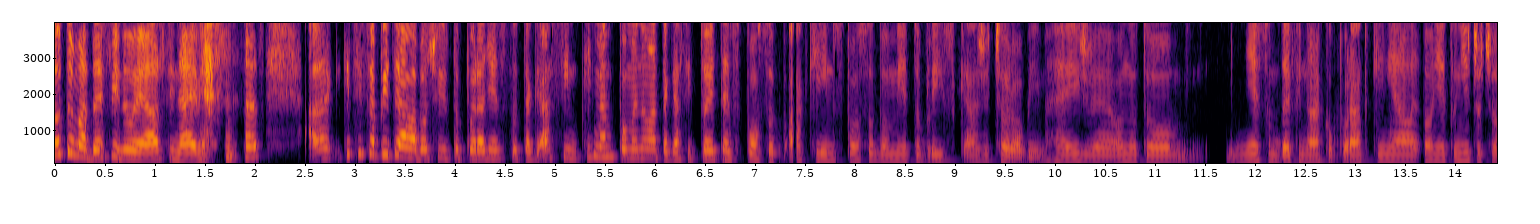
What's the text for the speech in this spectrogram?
Toto ma definuje asi najviac. Ale keď si sa pýtala, alebo či to poradenstvo, tak asi, keď mám pomenovať, tak asi to je ten spôsob, akým spôsobom je to blízka, že čo robím. Hej, že ono to, nie som definovaná ako poradkynia, ale to je to niečo, čo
